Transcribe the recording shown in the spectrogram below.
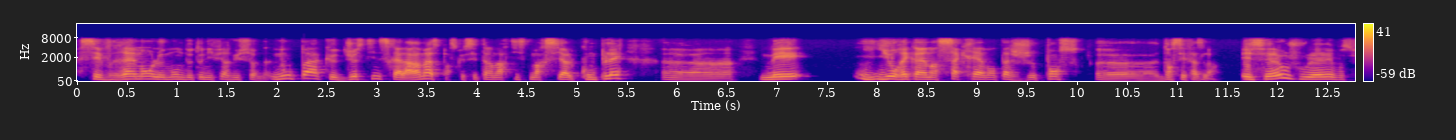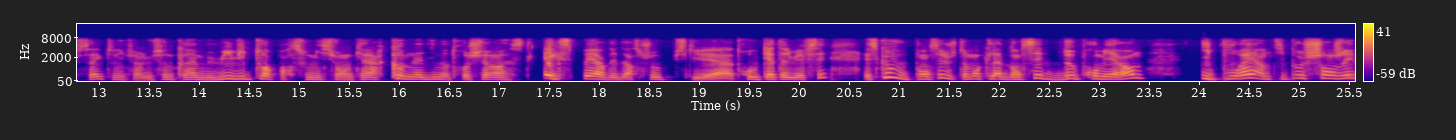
c'est vraiment le monde de Tony Ferguson. Non pas que Justin serait à la ramasse, parce que c'est un artiste martial complet, euh, mais il y aurait quand même un sacré avantage, je pense, euh, dans ces phases-là. Et c'est là où je voulais aller, parce que c'est vrai que Tony Ferguson, quand même, 8 victoires par soumission en carrière, comme l'a dit notre cher expert des Dark Show, puisqu'il est à 3 ou 4 à l'UFC. Est-ce que vous pensez justement que là, dans ces deux premiers rounds, il pourrait un petit peu changer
